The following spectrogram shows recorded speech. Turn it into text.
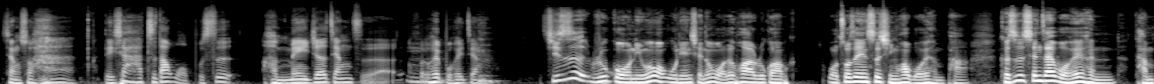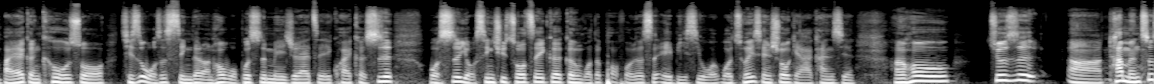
想说啊，等一下他知道我不是很 major 这样子，会会不会这样？其实如果你问我五年前的我的话，如果我做这件事情的话，我会很怕。可是现在我会很坦白的跟客户说，其实我是新的，然后我不是 major 在这一块，可是我是有兴趣做这个，跟我的 portfolio 是 A B C，我我会先说给他看先，然后就是啊，他们是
